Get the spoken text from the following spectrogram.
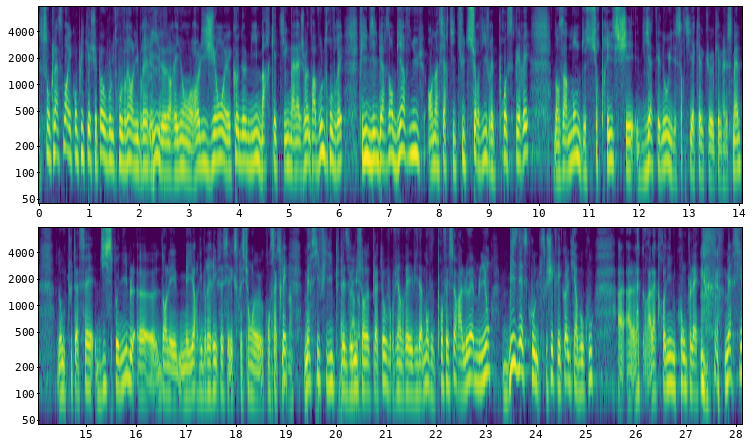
son classement est compliqué. Je ne sais pas où vous le trouverez en librairie, le rayon religion, économie, marketing, management. Enfin, vous le trouverez. Philippe Zilberzan, bienvenue en incertitude, survivre et prospérer dans un monde de surprises chez Diateno. Il est sorti il y a quelques quelques semaines, donc tout à fait disponible euh, dans les meilleures librairies. C'est l'expression euh, consacrée. Merci Philippe d'être venu sur notre plateau. Vous reviendrez évidemment. Vous êtes professeur à l'EM Lyon Business School, parce que je sais que l'école tient beaucoup à, l'acronyme complet. Merci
